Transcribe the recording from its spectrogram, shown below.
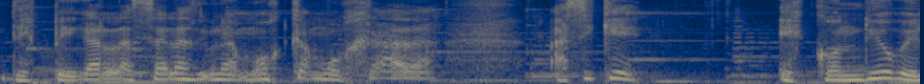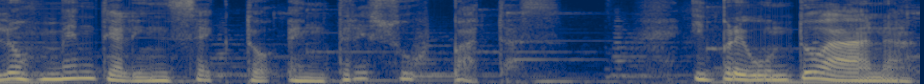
despegar las alas de una mosca mojada. Así que escondió velozmente al insecto entre sus patas y preguntó a Ana,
